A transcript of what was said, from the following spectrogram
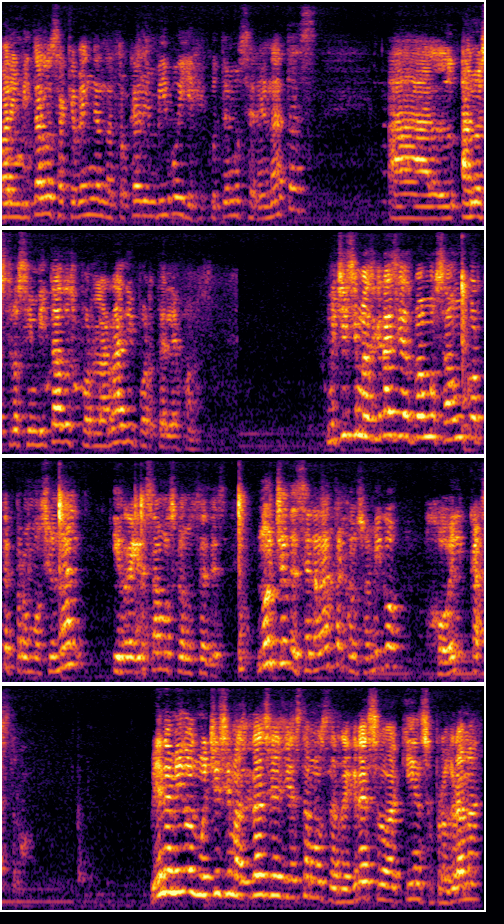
para invitarlos a que vengan a tocar en vivo y ejecutemos serenatas al- a nuestros invitados por la radio y por teléfono. Muchísimas gracias, vamos a un corte promocional y regresamos con ustedes. Noche de Serenata con su amigo Joel Castro. Bien amigos, muchísimas gracias, ya estamos de regreso aquí en su programa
